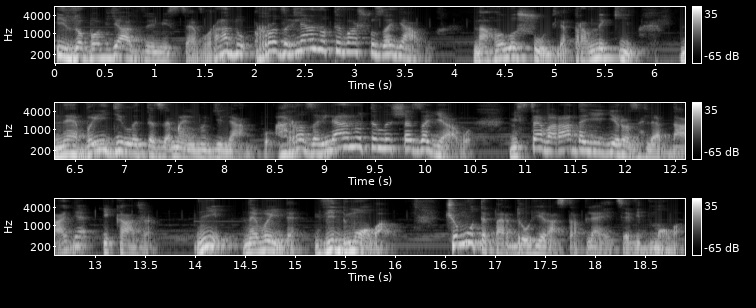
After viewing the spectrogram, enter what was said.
і зобов'язує місцеву раду розглянути вашу заяву. Наголошу для правників не виділити земельну ділянку, а розглянути лише заяву. Місцева рада її розглядає і каже: ні, не вийде. Відмова. Чому тепер другий раз трапляється відмова?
